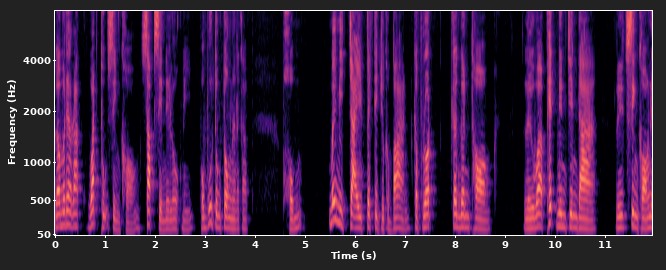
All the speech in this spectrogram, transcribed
เราไม่ได้รักวัตถุสิ่งของทรัพย์สินในโลกนี้ ผมพูดตรงๆเลยนะครับ ผมไม่มีใจไปติดอยู่กับบ้าน กับรถกับเงินทอง หรือว่าเพชรนินจินดา หรือสิ่งของใน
